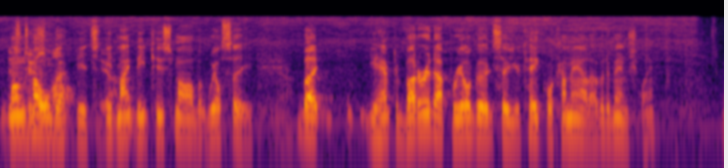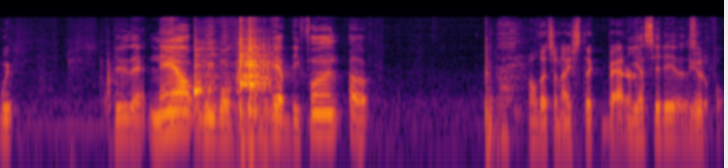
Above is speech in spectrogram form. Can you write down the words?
won't hold. small, The, it's yeah. it might be too small, but we'll see. But you have to butter it up real good so your cake will come out of it eventually. We do that. Now we will have the fun of Oh, that's a nice thick batter. yes, it is. Beautiful.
